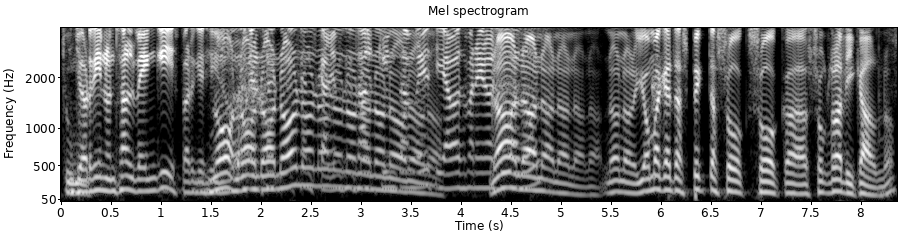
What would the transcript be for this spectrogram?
Tu... Jordi, no ens el venguis, perquè si no, no... no, no, no, no, no, no, no, Quim no, també, no, si ja vas no, no, no, no, no, no, no, no, jo en aquest aspecte soc, soc, uh, soc radical, no?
